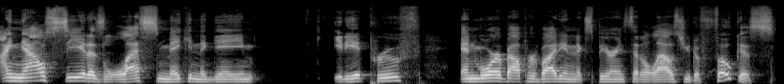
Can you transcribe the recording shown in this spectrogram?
I now see it as less making the game idiot proof and more about providing an experience that allows you to focus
